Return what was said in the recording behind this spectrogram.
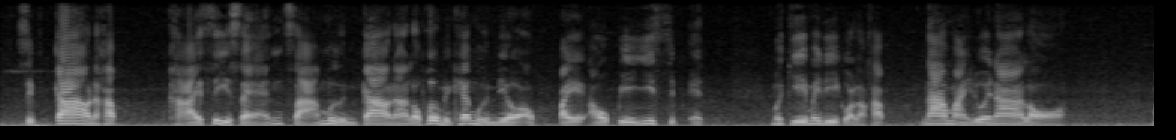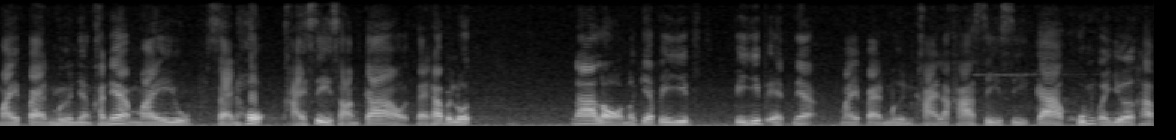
2019 นะครับ ขาย 4 3 9 0 0 0นะ เราเพิ่มอีกแค่หมื่นเดียวเอาไปเอาปี 21 เมื่อกี้ไม่ดีกว่าหรอครับ หน้าใหม่ด้วยหน้าหล่อไม่แปดหมื่นอย่างคันเนี้ยไม่อยู่แสนหกขายสี่สามเก้าแต่ถ้าเป็นรถหน้าหล่อเมื่อกี้ปียี่ปียี่สิบเนี่ยไม่แปดหมื่นขายราคาสี่สี่เก้าคุ้มกว่าเยอะครับ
